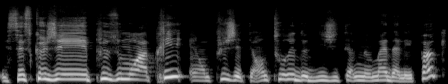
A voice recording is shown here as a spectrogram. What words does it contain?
Et c'est ce que j'ai plus ou moins appris. Et en plus, j'étais entourée de digital nomades à l'époque.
